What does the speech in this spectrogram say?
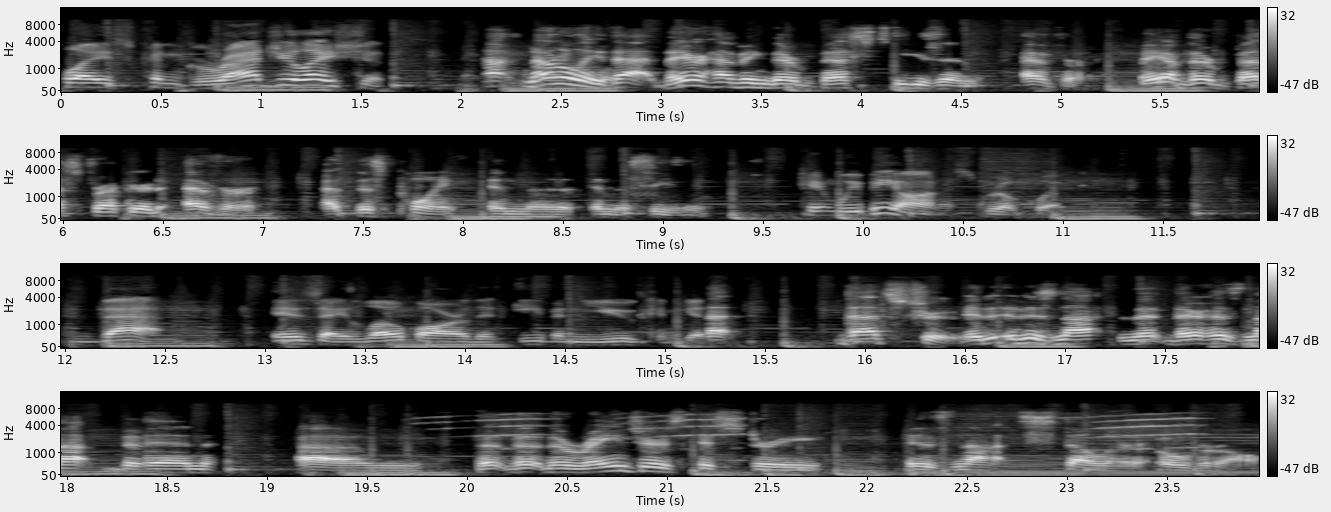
place. Congratulations. Not, not only that, they are having their best season ever. They have their best record ever at this point in the in the season. Can we be honest real quick? That is a low bar that even you can get. That, that's true. It, it is not that there has not been um, the, the the Rangers' history is not stellar overall.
